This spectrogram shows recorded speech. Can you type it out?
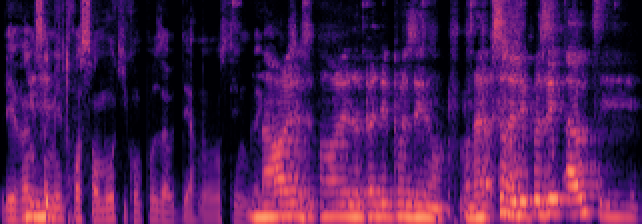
Les 25 300 mots qui composent Out There. Non, c'était une blague. Non, on les a pas déposés, non. On a, si on a déposé Out et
